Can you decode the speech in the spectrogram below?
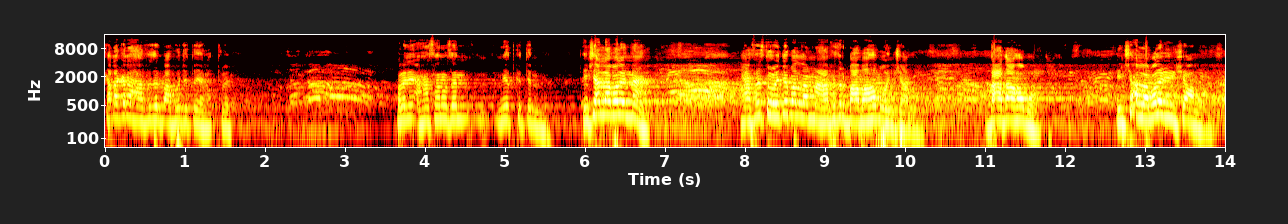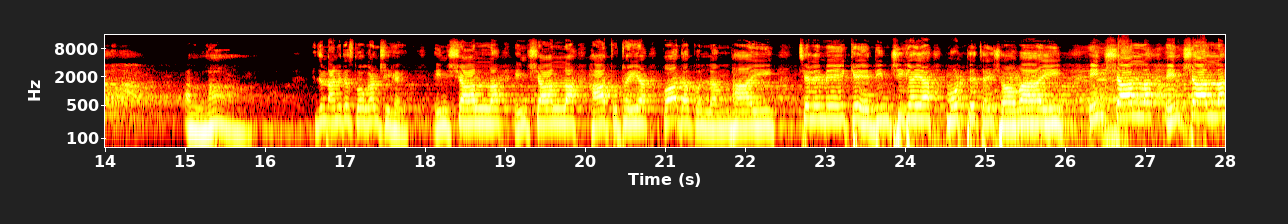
কাটা কারা হাফেজের বাপ হচ্ছে তো হাত বলেন, হাসান হোসেন নিয়ত করছেন না? ইনশাল্লাহ বলেন না। হাফেজ তো হইতে পারলাম না, হাফেজের বাবা হব ইনশাল্লাহ দাদা হব। ইনশাল্লাহ বলেন ইনশাল্লাহ আল্লাহ। এই জন্য আমি তো স্লোগান শিখাই। ইনশাল্লাহ ইনশাল্লাহ হাত উঠাইয়া ওয়াদা করলাম ভাই। ছেলে মেয়েকে দিন শিখাইয়া মরতে চাই সবাই। ইনশাল্লাহ ইনশাল্লাহ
